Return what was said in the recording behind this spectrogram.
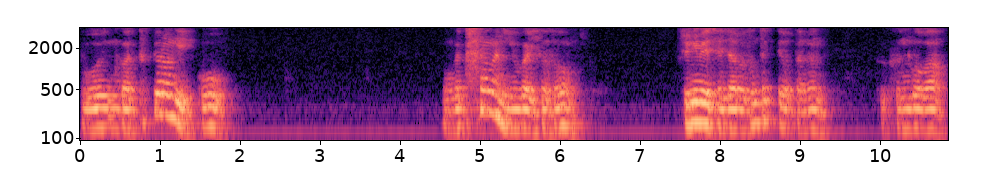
뭔가 특별한 게 있고 뭔가 타당한 이유가 있어서 주님의 제자로 선택되었다는 그 근거가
